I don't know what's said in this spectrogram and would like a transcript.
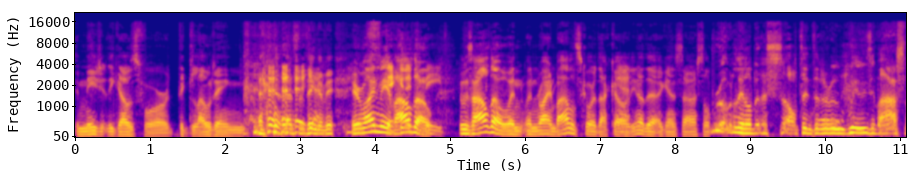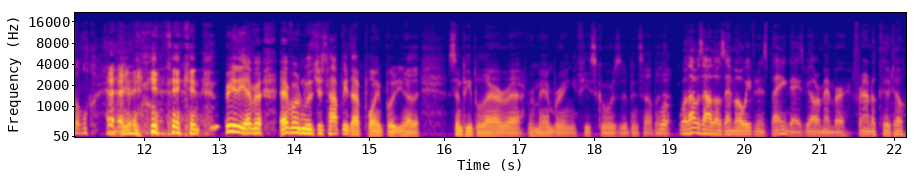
immediately goes for the gloating. That's the thing. Yeah. that me- It reminded me of Sticking it Aldo. Meath. It was Aldo when, when Ryan Babel scored that goal. You know, the, against Arsenal, rub a little bit of salt into the wounds of Arsenal. You're, you're thinking, really, every, everyone was just happy at that point. But you know, the, some people are uh, remembering a few scores that have been said by Well, that. well, that was Aldo's MO even in his playing days. We all remember Fernando Couto,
